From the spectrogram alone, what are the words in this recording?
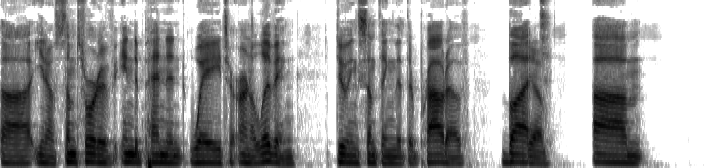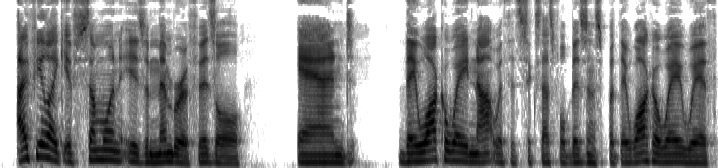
uh, you know some sort of independent way to earn a living doing something that they're proud of. But yeah. um, I feel like if someone is a member of Fizzle and they walk away not with a successful business, but they walk away with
